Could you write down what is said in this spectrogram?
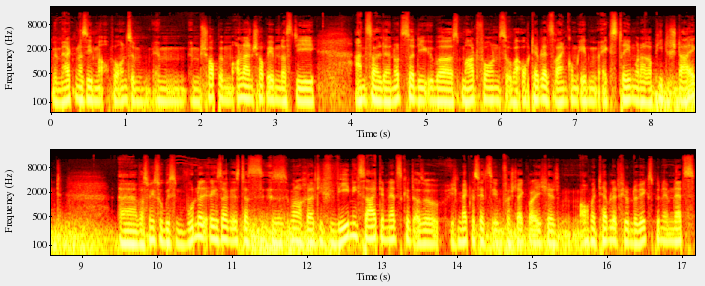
Wir merken das eben auch bei uns im, im, im Shop, im Online-Shop eben, dass die Anzahl der Nutzer, die über Smartphones, aber auch Tablets reinkommen, eben extrem oder rapide steigt. Äh, was mich so ein bisschen wundert, ehrlich gesagt, ist, dass es immer noch relativ wenig Seiten im Netz gibt. Also ich merke das jetzt eben verstärkt, weil ich jetzt auch mit Tablet viel unterwegs bin im Netz,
